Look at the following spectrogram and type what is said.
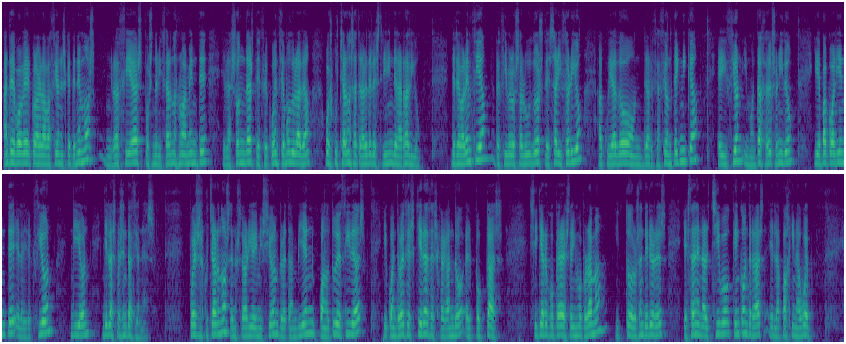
Antes de volver con las grabaciones que tenemos, gracias por sintonizarnos nuevamente en las ondas de frecuencia modulada o escucharnos a través del streaming de la radio. Desde Valencia recibe los saludos de Sari Zorio al cuidado de la realización técnica, edición y montaje del sonido y de Paco Valiente en la dirección, guion y en las presentaciones. Puedes escucharnos en nuestro horario de emisión, pero también cuando tú decidas y cuantas veces quieras descargando el podcast. Si quieres recuperar este mismo programa y todos los anteriores, están en el archivo que encontrarás en la página web.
